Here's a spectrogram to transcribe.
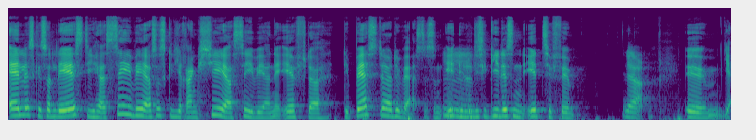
alle skal så læse de her CV'er, og så skal de rangere CV'erne efter det bedste og det værste. Sådan et, Mm. Eller de skal give det sådan 1 til 5. Ja. Øhm, ja,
